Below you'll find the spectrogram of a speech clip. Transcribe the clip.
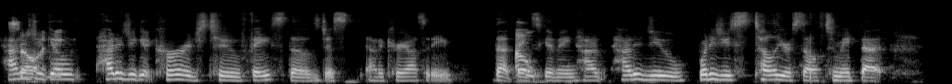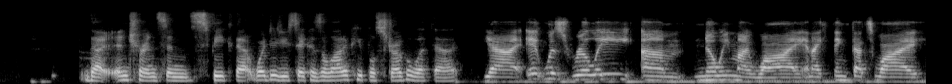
How so, did you go? How did you get courage to face those? Just out of curiosity, that oh. Thanksgiving. Oh, how how did you? What did you tell yourself to make that that entrance and speak that what did you say because a lot of people struggle with that yeah it was really um, knowing my why and i think that's why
